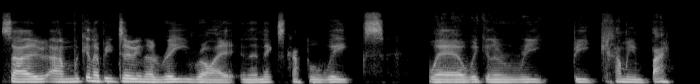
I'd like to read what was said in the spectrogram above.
So um, we're going to be doing a rewrite in the next couple of weeks, where we're going to re- be coming back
